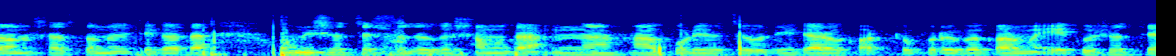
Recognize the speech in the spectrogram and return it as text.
জনস্বাস্থ্য নৈতিকতা, উনিশ হচ্ছে সুযোগের সমতা কুড়ি হচ্ছে অধিকার ও কর্তব্য কর্ম, একুশ হচ্ছে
